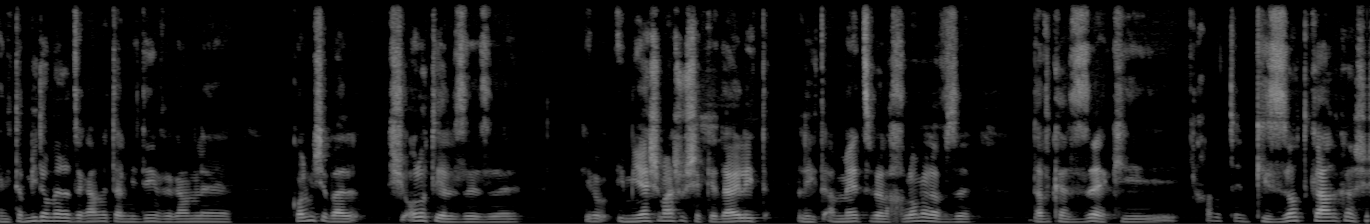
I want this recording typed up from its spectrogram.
אני תמיד אומר את זה גם לתלמידים וגם לכל מי שבא לשאול אותי על זה זה כאילו אם יש משהו שכדאי להת, להתאמץ ולחלום אליו זה דווקא זה כי, לחלוטין. כי זאת קרקע ש,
